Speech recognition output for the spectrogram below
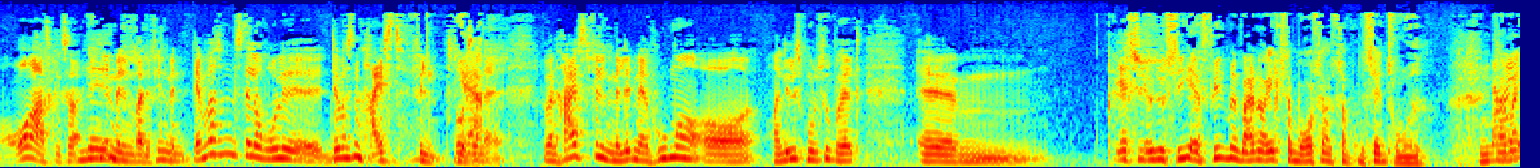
overraskelser. Nej. Indimellem var det fint, men den var sådan stille og rolig. øh, Det var sådan en heist-film, stort Ja. set. Det var en heist-film med lidt mere humor og, og en lille smule superhelt. Øhm, jeg synes... Jeg vil sige, at filmen var nok ikke så morsom, som den selv troede. nej, Der var,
